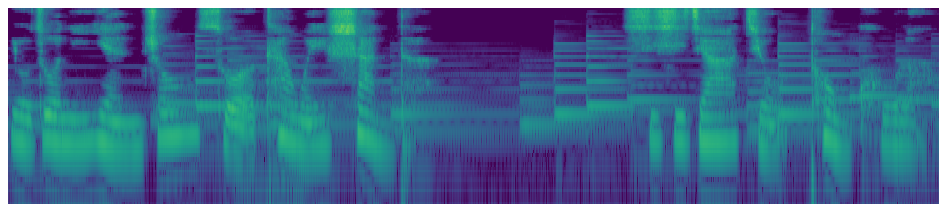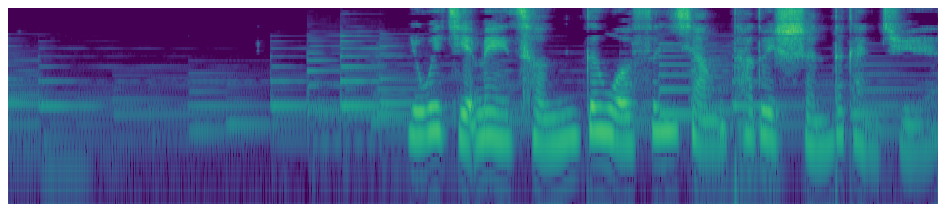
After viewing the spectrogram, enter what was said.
又做你眼中所看为善的。”西西家就痛哭了。有位姐妹曾跟我分享她对神的感觉。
